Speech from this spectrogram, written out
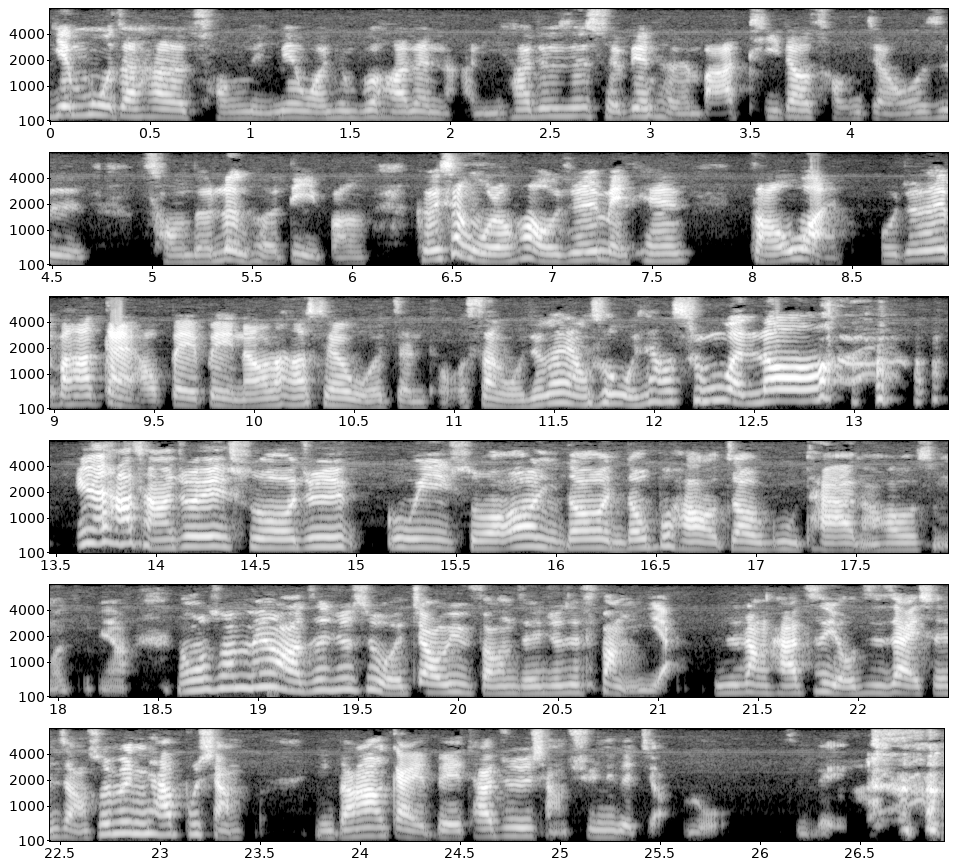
淹没在他的床里面，完全不知道他在哪里，他就是随便可能把他踢到床角或是床的任何地方。可是像我的话，我觉得每天早晚，我就会帮他盖好被被，然后让他睡在我的枕头上，我就跟他讲说，我现在要出门喽。因为他常常就会说，就是故意说哦，你都你都不好好照顾他，然后什么怎么样？然后我说没有啊，这就是我的教育方针，就是放养，就是让他自由自在生长。说不定他不想你帮他盖被，他就是想去那个角落之类的。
